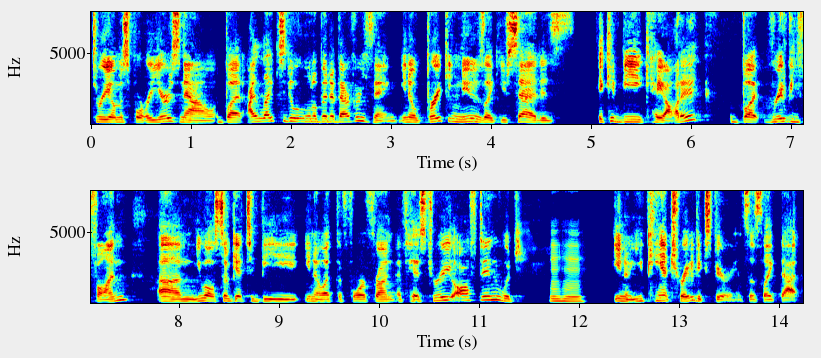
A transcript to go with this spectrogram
three, almost four years now, but I like to do a little bit of everything. You know, breaking news, like you said, is it can be chaotic, but really fun. Um, you also get to be, you know, at the forefront of history often, which, mm-hmm. you know, you can't trade experiences like that.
